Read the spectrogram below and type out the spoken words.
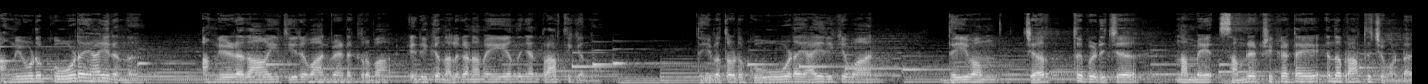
അങ്ങയോട് കൂടെയായിരുന്ന് അങ്ങയുടേതായി തീരുവാൻ വേണ്ട കൃപ എനിക്ക് നൽകണമേ എന്ന് ഞാൻ പ്രാർത്ഥിക്കുന്നു. ദൈവത്തോട് കൂടെ ആയിരിക്കുവാൻ ദൈവം ചേർത്ത് പിടിച്ച് നമ്മെ സംരക്ഷിക്കട്ടെ എന്ന് പ്രാർത്ഥിച്ചുകൊണ്ട്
